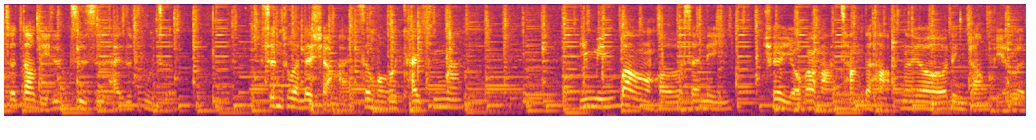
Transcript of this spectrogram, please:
这到底是自私还是负责？生出来的小孩生活会开心吗？明明棒和森林，却有办法藏得好，那又另当别论。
